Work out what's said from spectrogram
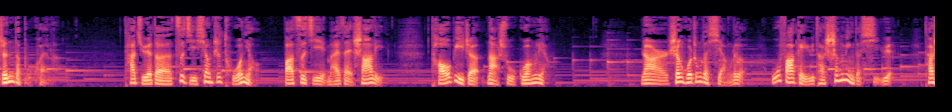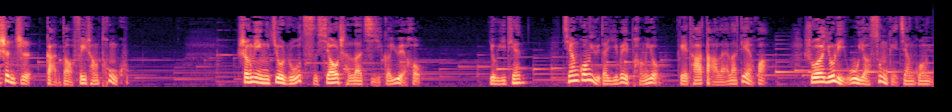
真的不快乐。他觉得自己像只鸵鸟，把自己埋在沙里，逃避着那束光亮。然而，生活中的享乐无法给予他生命的喜悦，他甚至感到非常痛苦。生命就如此消沉了几个月后，有一天，姜光宇的一位朋友给他打来了电话，说有礼物要送给姜光宇。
